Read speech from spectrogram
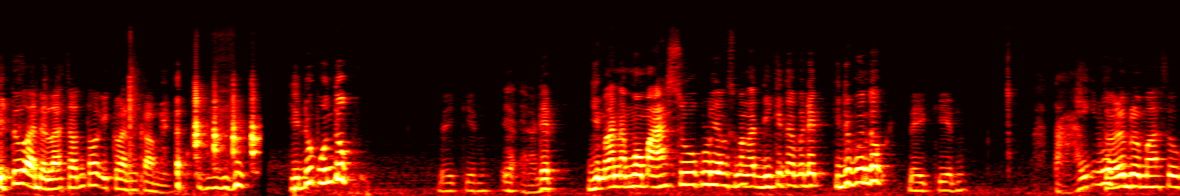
Itu adalah contoh iklan kami. Hidup untuk Daikin, ya, ya Dep. Gimana mau masuk lu yang semangat dikit apa Dep? Hidup untuk Daikin. ah, tai lu. Soalnya belum masuk.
